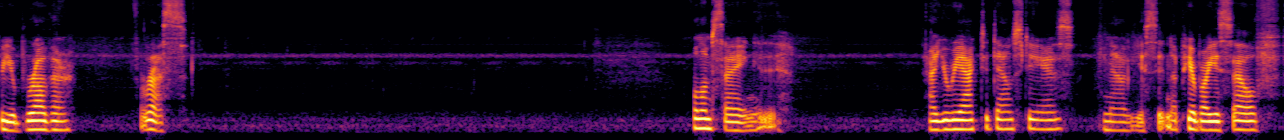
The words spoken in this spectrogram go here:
for your brother, for us. All I'm saying is how you reacted downstairs, now you're sitting up here by yourself.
